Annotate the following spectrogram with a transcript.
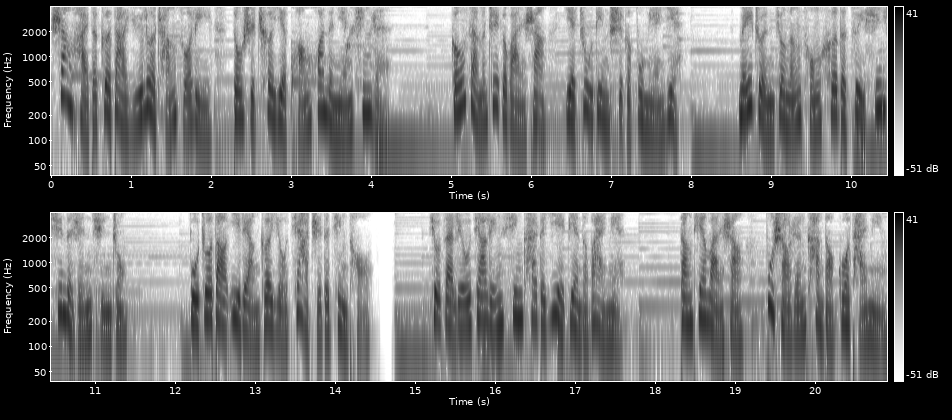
上海的各大娱乐场所里都是彻夜狂欢的年轻人，狗仔们这个晚上也注定是个不眠夜，没准就能从喝得醉醺醺的人群中捕捉到一两个有价值的镜头。就在刘嘉玲新开的夜店的外面，当天晚上不少人看到郭台铭，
